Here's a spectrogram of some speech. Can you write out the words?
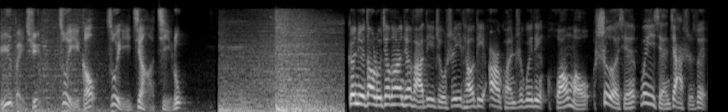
渝北区最高醉驾记录。根据《道路交通安全法》第九十一条第二款之规定，黄某涉嫌危险驾驶罪，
